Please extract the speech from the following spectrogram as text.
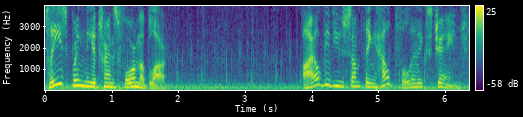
Please bring me a transformer block. I'll give you something helpful in exchange.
